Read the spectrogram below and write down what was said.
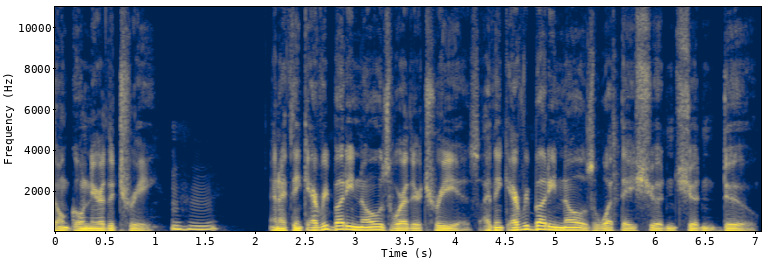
Don't go near the tree. Mm-hmm. And I think everybody knows where their tree is. I think everybody knows what they should and shouldn't do.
